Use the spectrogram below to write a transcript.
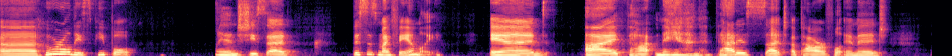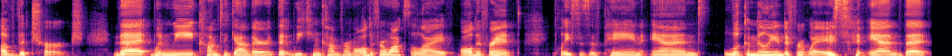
uh who are all these people? And she said this is my family. And i thought man that is such a powerful image of the church that when we come together that we can come from all different walks of life all different places of pain and look a million different ways and that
